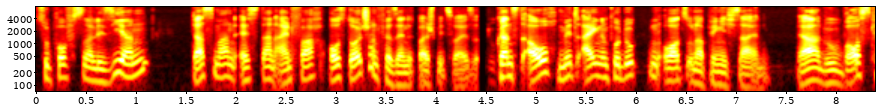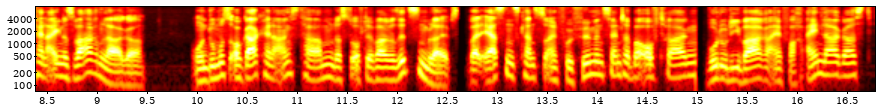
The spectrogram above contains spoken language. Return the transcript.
zu professionalisieren, dass man es dann einfach aus Deutschland versendet beispielsweise. Du kannst auch mit eigenen Produkten ortsunabhängig sein. Ja, du brauchst kein eigenes Warenlager. Und du musst auch gar keine Angst haben, dass du auf der Ware sitzen bleibst. Weil erstens kannst du ein Fulfillment Center beauftragen, wo du die Ware einfach einlagerst.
